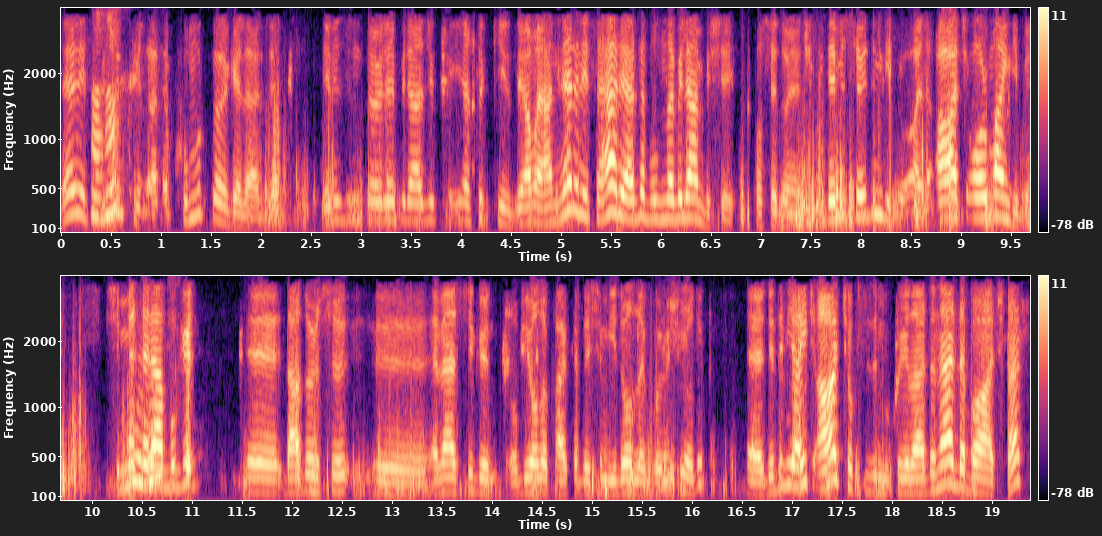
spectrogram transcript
neredeyse Aha. bütün kıyılarda, kumluk bölgelerde denizin böyle birazcık yatık girdi ama yani neredeyse her yerde bulunabilen bir şey Posedonya. Çünkü demin söylediğim gibi hani ağaç orman gibi. Şimdi mesela bugün e, daha doğrusu e, evvelsi gün o biyolog arkadaşım İdol'la konuşuyorduk. E, dedim ya hiç ağaç yok sizin bu kıyılarda. Nerede bu ağaçlar?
